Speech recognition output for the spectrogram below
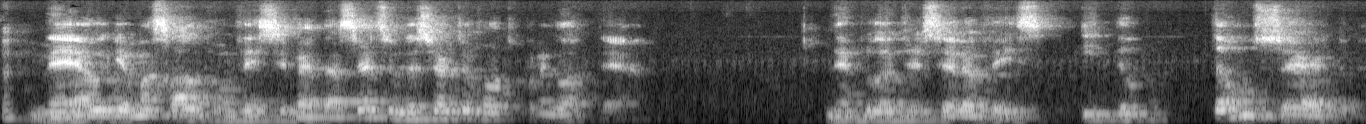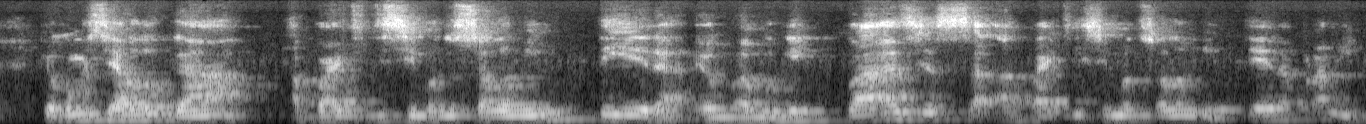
Uhum. Né? Aluguei uma sala, vamos ver se vai dar certo. Se não der certo, eu volto para a Inglaterra. Né? Pela terceira vez. E deu tão certo que eu comecei a alugar a parte de cima do salão inteira. Eu aluguei quase a, parte de cima do salão inteira para mim.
